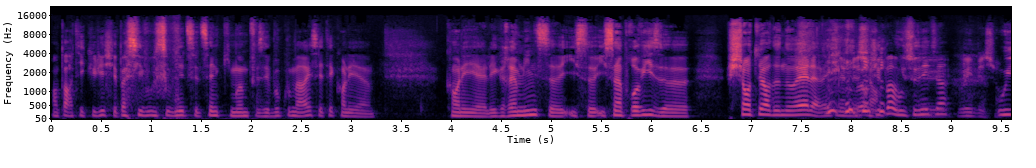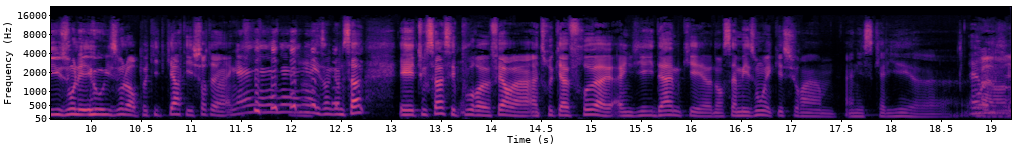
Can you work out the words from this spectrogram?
en particulier, je sais pas si vous vous souvenez de cette scène qui moi me faisait beaucoup marrer, c'était quand les euh, quand les, les Gremlins euh, ils se ils s'improvisent euh, chanteurs de Noël avec Bien je sais pas vous vous souvenez de ça Oui, bien sûr. où ils ont les où ils ont leur petite carte, ils chantent euh, ils sont comme ça et tout ça c'est pour euh, faire un, un truc affreux à, à une vieille dame qui est euh, dans sa maison et qui est sur un, un escalier euh, Ah Ouais, oui.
